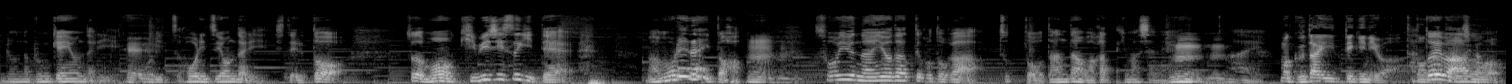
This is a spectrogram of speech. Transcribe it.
いろんな文献読んだり、ええ。法律、法律読んだりしてると、ちょっともう厳しすぎて、守れないと。うんうん。そういう内容だってことが、ちょっとだんだん分かってきましたね。うんうん。はい。まあ、具体的にはどんな例えば、あの、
